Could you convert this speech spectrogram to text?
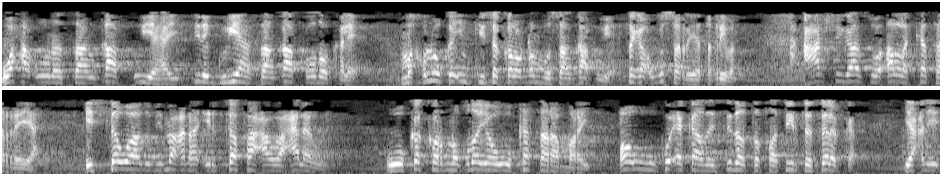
waxa uuna saanqaaf u yahay sida guryaha saanqaafkoodoo kale makhluuqa intiisa kaloo dhan buu saanqaaf u yahay. Isagaa ugu sarreeya taqriiban. Carshigaasuu alla ka sarreeya istawaadu bimacnaa irtafaca wacalaa wey. Wuu ka kor noqdayoo wuu ka saramaray oo wuu ku ekaaday sida tafaasiirta salafka yacni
